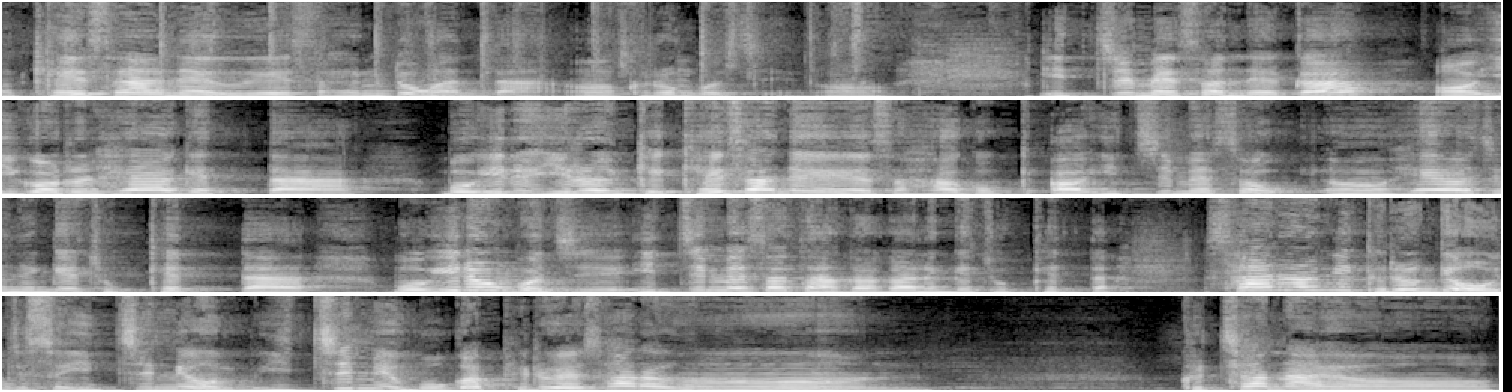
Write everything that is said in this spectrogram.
어, 계산에 의해서 행동한다. 어, 그런 거지. 어. 이쯤에서 내가 어, 이거를 해야겠다. 뭐 이런 이렇게 계산에 의해서 하고 어, 이쯤에서 어, 헤어지는 게 좋겠다. 뭐 이런 거지. 이쯤에서 다가가는 게 좋겠다. 사랑이 그런 게 어디서 이쯤이 이쯤이 뭐가 필요해 사랑은. 그렇잖아요.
